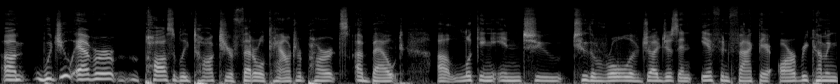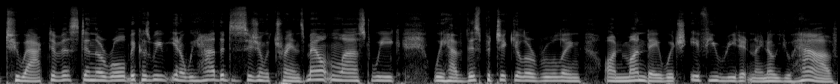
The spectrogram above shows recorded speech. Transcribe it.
um, would you ever possibly talk to your federal counterparts about uh, looking into to the role of judges and if in fact they are becoming too activist in their role? Because we you know we had the decision with Trans Mountain last week. We have this particular ruling on Monday, which if you read it, and I know you have,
